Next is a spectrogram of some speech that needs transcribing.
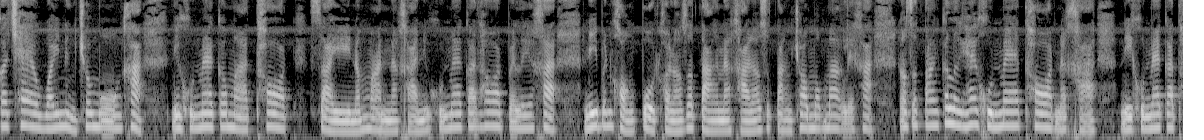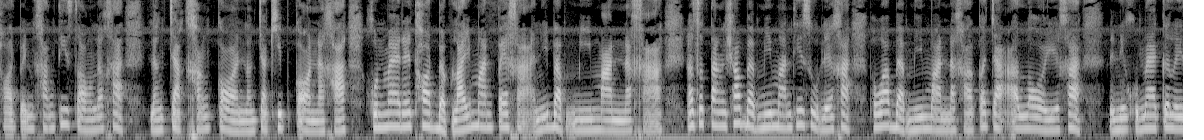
ก็แช่ไว้หนึ่งชั่วโมงค่ะ นี่คุณแม่ก็มาทอดใส่น้ำมันนะคะ นี่คุณแม่ก็ทอดไปเลยค่ะอันนี้เป็นของโปรดของน้องสตังค์นะคะน้องสตังค์ชอบมากๆเลยค่ะน้องสตังค์ก็เลยให้คุณแม่ทอดนะคะ นี่คุณแม่ก็ทอดเป็นครั้งที่สองแล้วค่ะ หลังจากครั้งก่อนหลังจากคลิปก่อนนะคะ คุณแม่ได้ทอดแบบไร้มันไปค่ะอันนี้แบบมีมันนะคะน้องสตังค์ชอบแบบมีมันที่สุดเลยค่ะ เพราะว่าแบบมีมันนะคะ ก็จะอร่อยค่ะในนี้คุณแม่ก็เลย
